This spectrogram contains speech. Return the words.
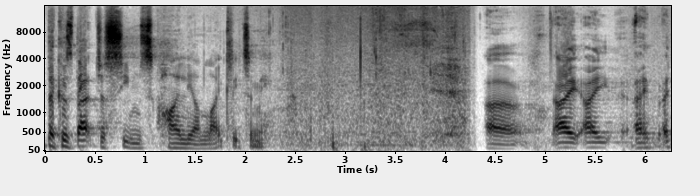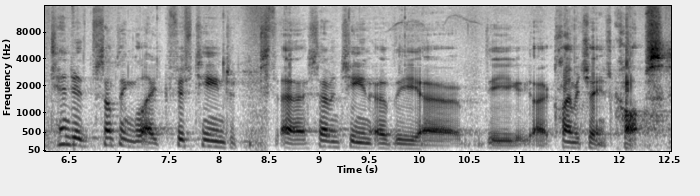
because that just seems highly unlikely to me. Uh, I, I, I, attended something like 15 to uh, 17 of the, uh, the uh, climate change COPs.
